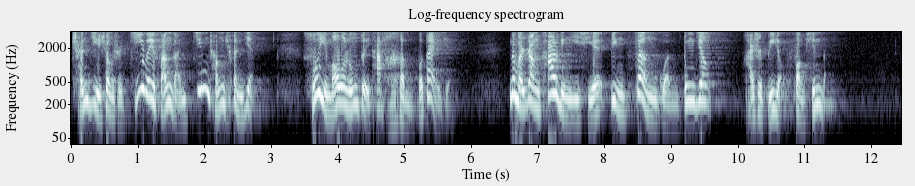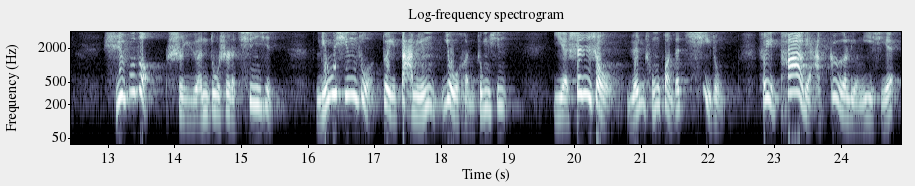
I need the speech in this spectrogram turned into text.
陈继胜是极为反感，经常劝谏。所以毛文龙对他很不待见，那么让他领一协并暂管东江，还是比较放心的。徐福奏是袁都师的亲信，刘兴作对大明又很忠心，也深受袁崇焕的器重，所以他俩各领一协，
